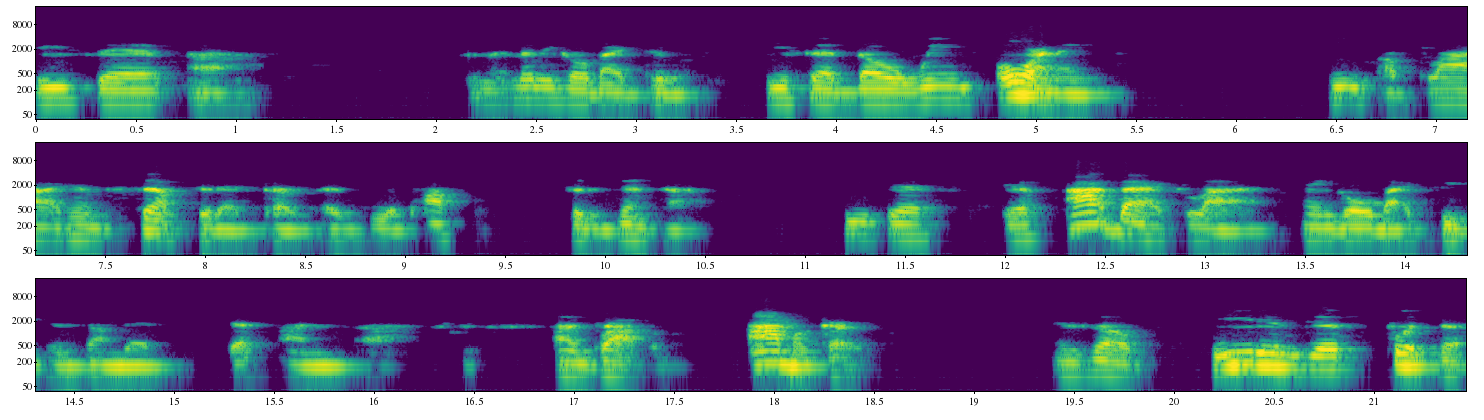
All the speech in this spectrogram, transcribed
he said, uh, let, me go back to it. He said, though we or an angel, he applied himself to that curse as the apostle to the Gentiles. He said, if I backslide and go back teaching something that, that's un, uh, unprofitable, I'm a curse. And so he didn't just put the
